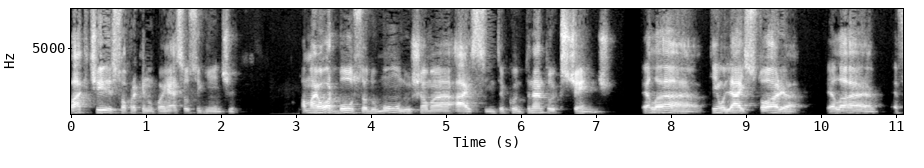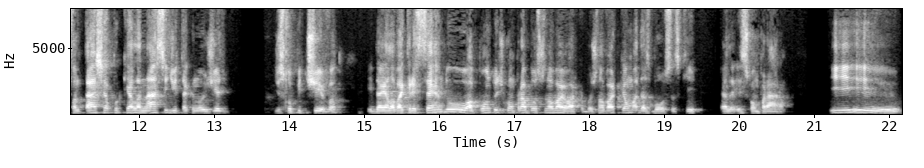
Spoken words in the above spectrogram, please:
BACT, só para quem não conhece, é o seguinte, a maior bolsa do mundo chama ICE, Intercontinental Exchange. Ela, quem olhar a história, ela é fantástica porque ela nasce de tecnologia disruptiva e daí ela vai crescendo a ponto de comprar a bolsa de Nova York. A bolsa de Nova York é uma das bolsas que eles compraram. E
